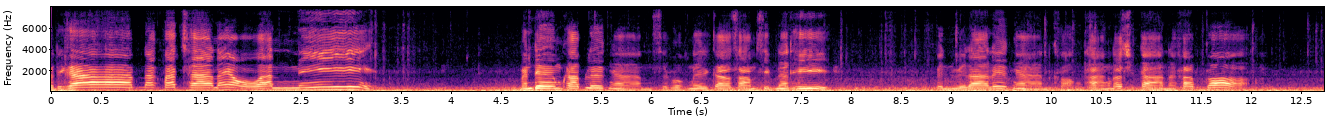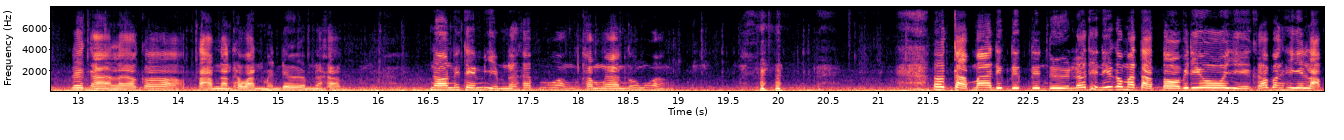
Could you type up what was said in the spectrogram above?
วัสดีครับ นักพัชชาแนลวันนี้ เหมือนเดิมครับเลิกงาน 16นาฬิกา30 นาที เป็นเวลาเลิกงานของทางราชการนะครับ ก็เลิกงานแล้วก็ตามนันทวันเหมือนเดิมนะครับ นอนไม่เต็มอิ่มนะครับ ง่วงทำงานก็ง่วงก็กลับมาดึกดึกดื่นดื่นๆแล้วทีนี้ก็มาตัดต่อวิดีโออีกครับ บางทีหลับ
